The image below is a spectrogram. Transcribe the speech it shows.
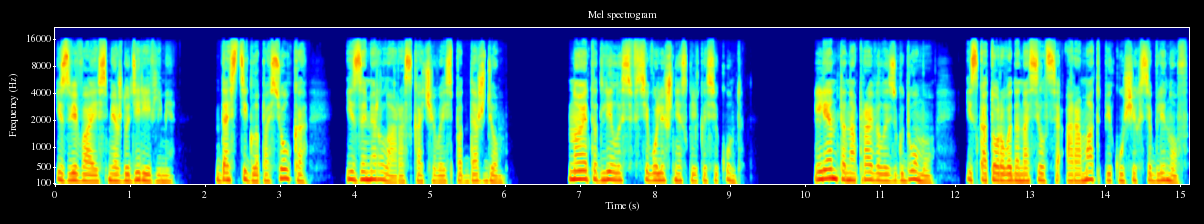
извиваясь между деревьями, достигла поселка и замерла, раскачиваясь под дождем. Но это длилось всего лишь несколько секунд. Лента направилась к дому, из которого доносился аромат пекущихся блинов,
